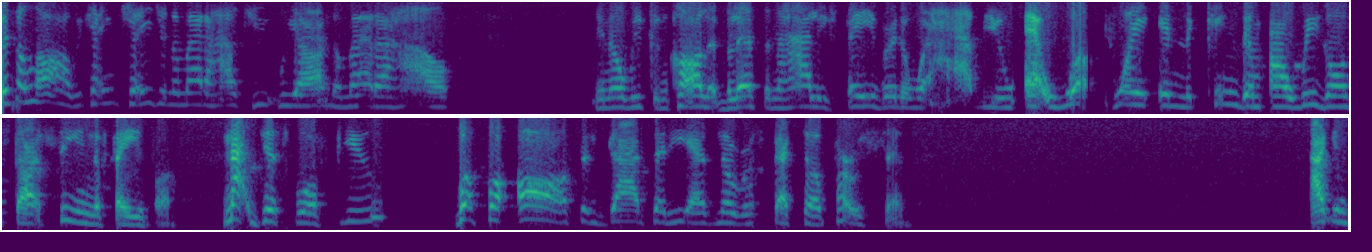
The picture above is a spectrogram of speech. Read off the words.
It's a law. We can't change it no matter how cute we are, no matter how You know, we can call it blessed and highly favored and what have you. At what point in the kingdom are we going to start seeing the favor? Not just for a few, but for all, since God said he has no respect to a person. I can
